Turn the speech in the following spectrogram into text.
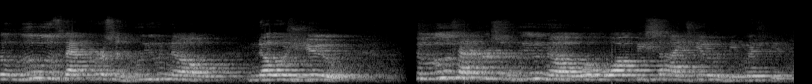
To lose that person who you know knows you. To lose that person who you know will walk beside you and be with you.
